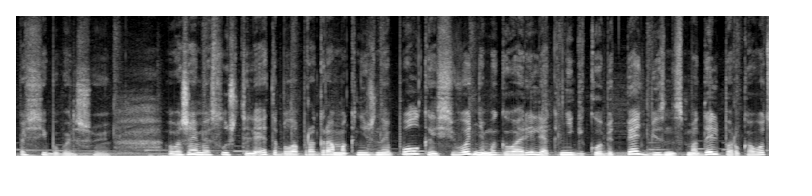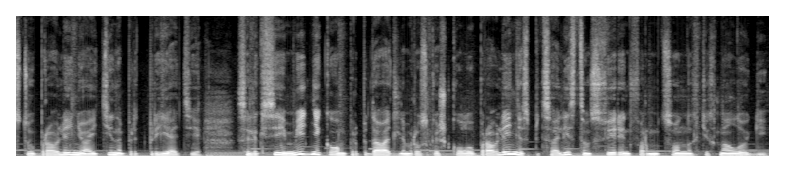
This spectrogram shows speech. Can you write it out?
Спасибо большое. Уважаемые слушатели, это была программа «Книжная полка», и сегодня мы говорили о книге «Кобит-5. Бизнес-модель по руководству и управлению IT на предприятии» с Алексеем Медниковым, преподавателем Русской школы управления, специалистом в сфере информационных технологий.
